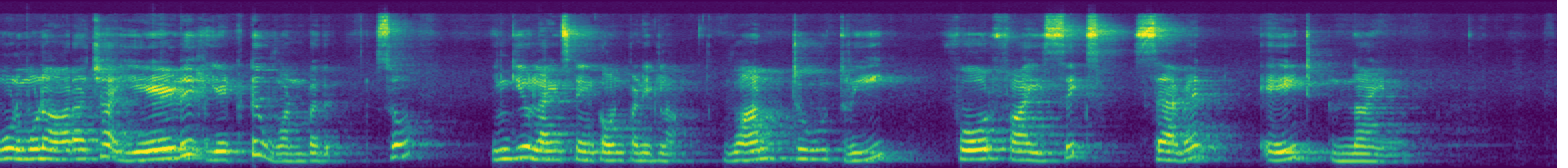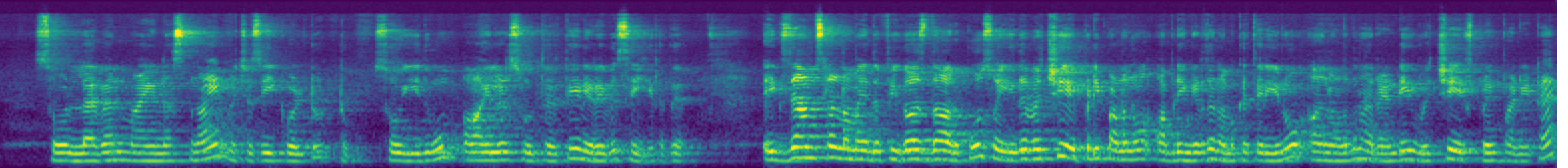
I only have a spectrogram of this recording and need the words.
மூணு மூணு ஆறாச்சா ஏழு எட்டு ஒன்பது. ஸோ இங்கேயும் லைன்ஸ் நீங்கள் கவுண்ட் பண்ணிக்கலாம். One two three four five six seven eight nine so eleven minus nine which is equal to two so இதுவும் ஆயிலர் சூத்திரத்தை நிறைவு செய்கிறது. எக்ஸாம்ஸில் நம்ம இந்த ஃபிகர்ஸ் தான் இருக்கும். ஸோ இதை வச்சு எப்படி பண்ணணும் அப்படிங்கிறது நமக்கு தெரியணும். அதனால தான் நான் ரெண்டையும் வச்சு எக்ஸ்பிளைன் பண்ணிட்டேன்.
